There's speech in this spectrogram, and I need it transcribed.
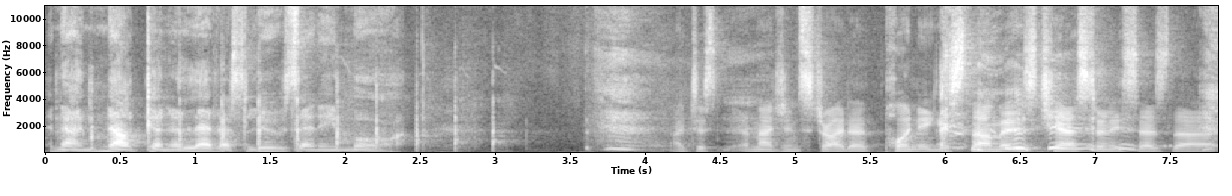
and I'm not gonna let us lose any more. I just imagine Strider pointing his thumb at his chest when he says that.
